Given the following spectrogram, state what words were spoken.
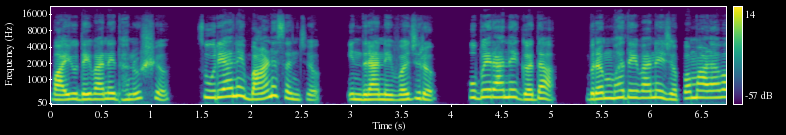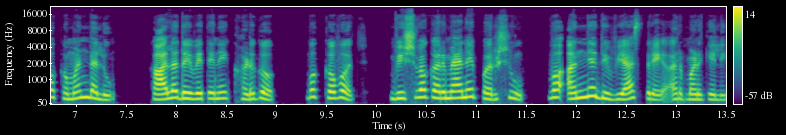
वायुदेवाने धनुष्य सूर्याने बाणसंच इंद्राने वज्र कुबेराने गदा ब्रह्मदेवाने जपमाळा व कमंडलू कालदेवतेने खड्ग व कवच विश्वकर्म्याने परशु व अन्य दिव्यास्त्रे अर्पण केली.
